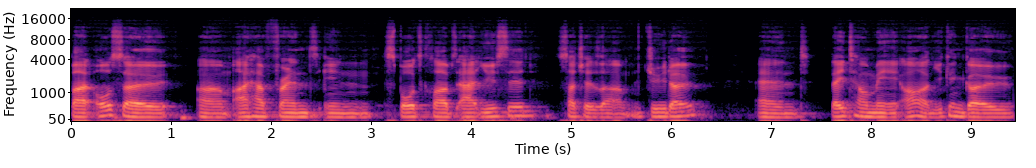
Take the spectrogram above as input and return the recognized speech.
but also um, I have friends in sports clubs at USyd, such as um, judo, and they tell me, oh, you can go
